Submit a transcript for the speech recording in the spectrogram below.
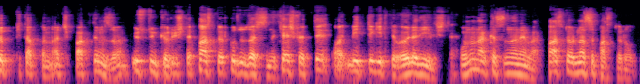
Tıp kitaplarını açıp baktığınız zaman üstün körü işte Pasteur kuduz aşısını keşfetti, o bitti gitti. Öyle değil işte. Onun arkasında ne var? Pasteur nasıl Pasteur oldu?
